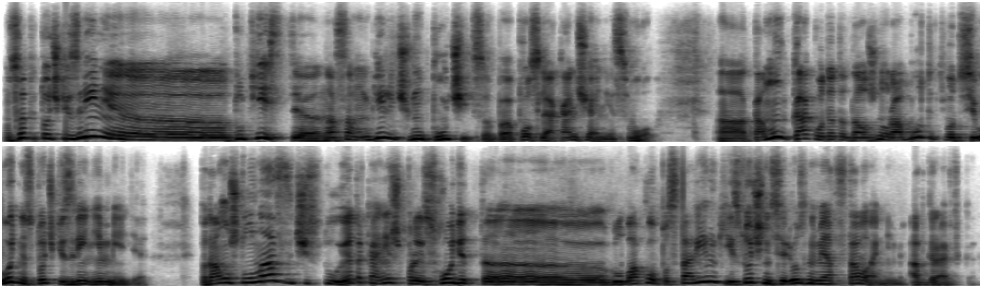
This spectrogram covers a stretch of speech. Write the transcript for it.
Но с этой точки зрения э, тут есть э, на самом деле чему поучиться после окончания СВО. Э, тому, как вот это должно работать вот сегодня с точки зрения медиа. Потому что у нас зачастую это, конечно, происходит э, глубоко по старинке и с очень серьезными отставаниями от графика.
